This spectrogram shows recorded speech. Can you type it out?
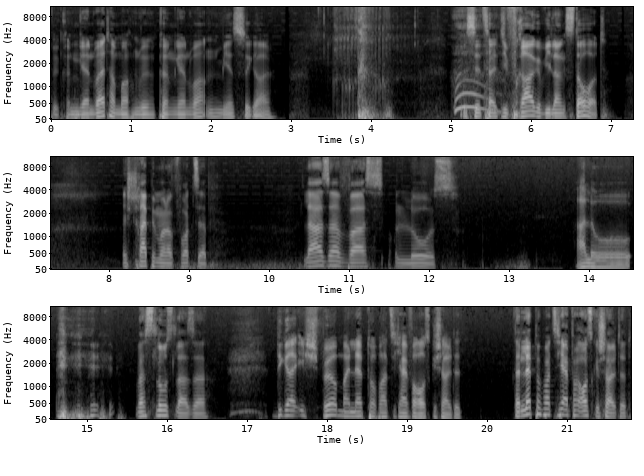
Wir können gern weitermachen, wir können gern warten, mir ist egal. Ist jetzt halt die Frage, wie lange es dauert. Ich schreibe ihm mal auf WhatsApp. Lasa, was los? Hallo. Was ist los, Lasa? Digga, ich schwöre, mein Laptop hat sich einfach ausgeschaltet. Dein Laptop hat sich einfach ausgeschaltet.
